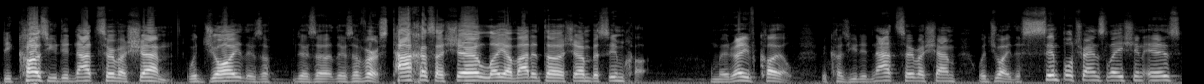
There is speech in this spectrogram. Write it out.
because you did not serve Hashem with joy, there's a there's a there's a verse. Tachas asher Hashem besimcha. Umereiv. Because you did not serve Hashem with joy. The simple translation is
